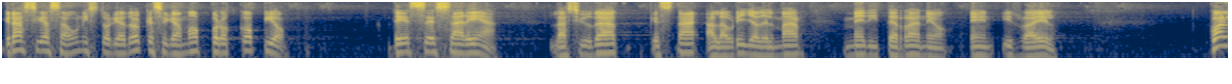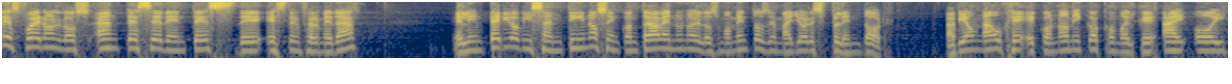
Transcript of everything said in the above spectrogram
gracias a un historiador que se llamó Procopio de Cesarea, la ciudad que está a la orilla del mar Mediterráneo en Israel. ¿Cuáles fueron los antecedentes de esta enfermedad? El imperio bizantino se encontraba en uno de los momentos de mayor esplendor había un auge económico como el que hay hoy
